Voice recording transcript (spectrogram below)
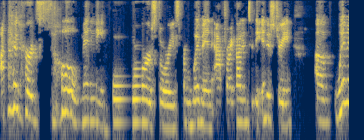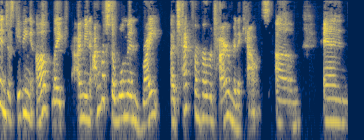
i had heard so many horror stories from women after i got into the industry of women just giving up. Like, I mean, I watched a woman write a check from her retirement accounts. Um, and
